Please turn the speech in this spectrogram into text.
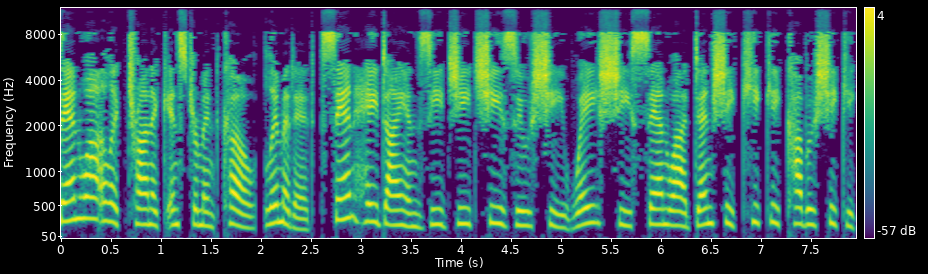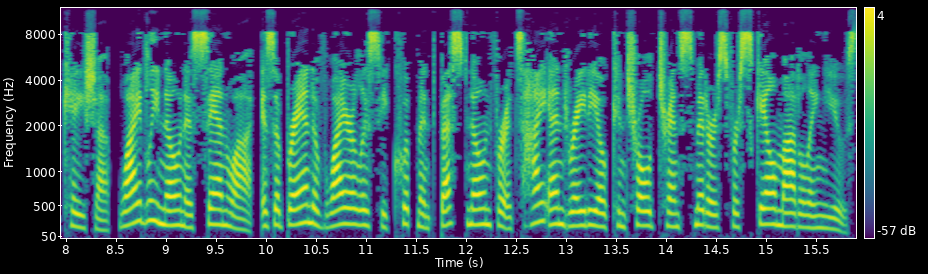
Sanwa Electronic Instrument Co., Limited, Sanhei Dian Ziji Chi Zhu Shi Wei Shi Sanwa Denshi Kiki Kabushiki Kaisha, widely known as Sanwa, is a brand of wireless equipment best known for its high-end radio-controlled transmitters for scale modeling use.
